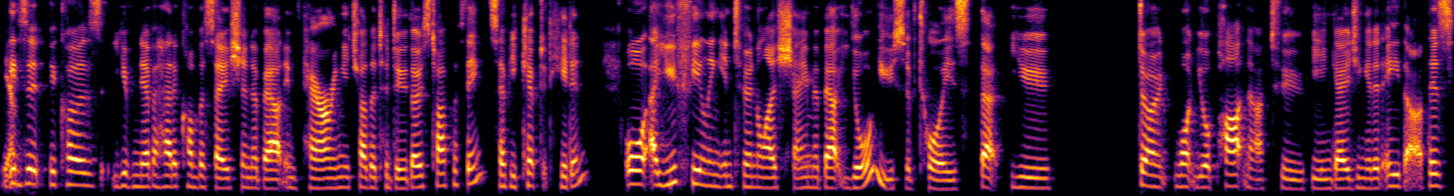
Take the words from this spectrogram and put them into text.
is it because you've never had a conversation about empowering each other to do those type of things? Have you kept it hidden? Or are you feeling internalized shame about your use of toys that you don't want your partner to be engaging in it either? There's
